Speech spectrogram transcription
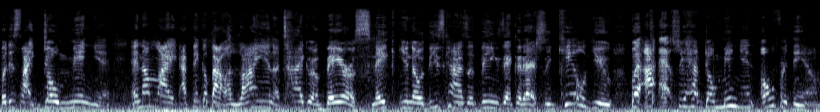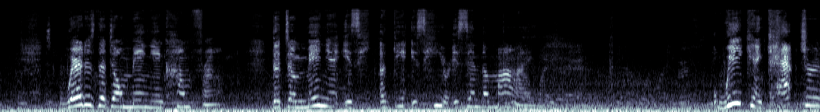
But it's like dominion, and I'm like, I think about a lion, a tiger, a bear, a snake. You know, these kinds of things that could actually kill you, but I actually have dominion over them. Where does the dominion come from? The dominion is again is here. It's in the mind. We can capture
